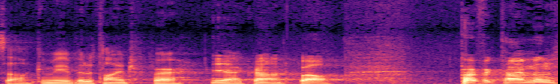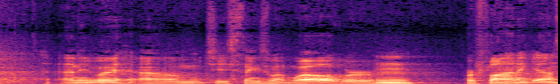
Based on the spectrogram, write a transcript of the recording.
So give me a bit of time to prepare. Yeah, Grant. Well, perfect timing. Anyway, um, geez, things went well. We're mm. we're flying again.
